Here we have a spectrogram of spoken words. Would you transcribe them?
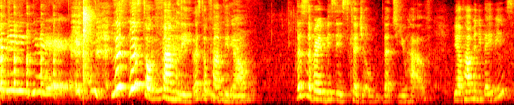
winning. Yay! let's let's talk family. Let's talk family Yeah. now. This is a very busy schedule that you have. You have how many babies?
